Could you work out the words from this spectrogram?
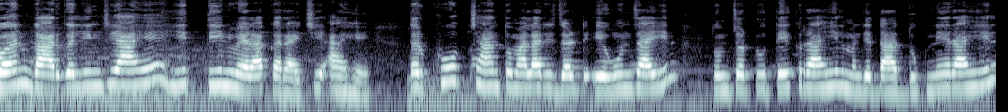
पण गार्गलिंग जी आहे ही तीन वेळा करायची आहे. तर खूप छान तुम्हाला रिझल्ट येऊन जाईल. तुमचं टूथेक राहील म्हणजे दात दुखणे राहील.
